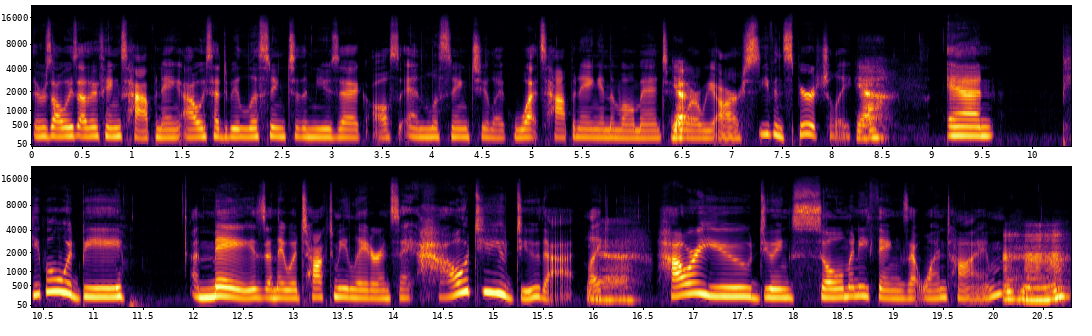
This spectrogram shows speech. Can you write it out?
There was always other things happening. I always had to be listening to the music, also, and listening to like what's happening in the moment and Yeah. where we are, even spiritually. Yeah. And people would be amazed, and they would talk to me later and say, "How do you do that? Like, yeah. how are you doing so many things at one time?" Mhm.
